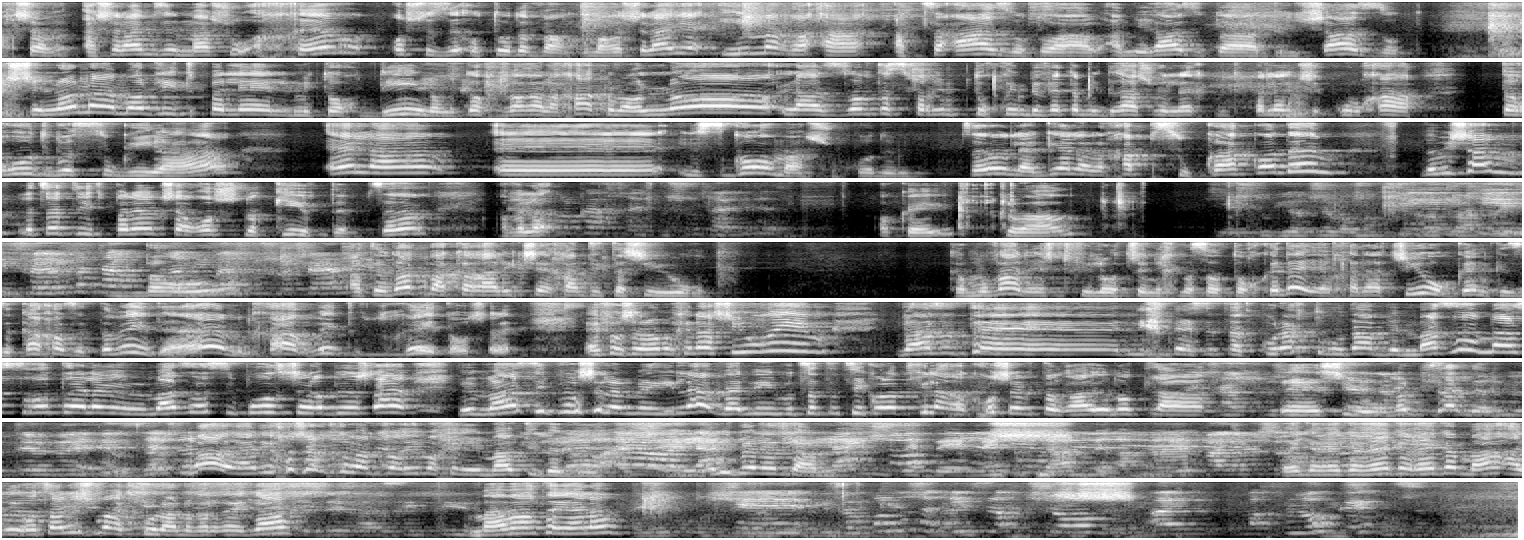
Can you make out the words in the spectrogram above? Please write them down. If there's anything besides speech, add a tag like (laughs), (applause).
עכשיו השאלה אם זה משהו אחר או שזה אותו דבר כלומר השאלה היא האם ההצעה הזאת או האמירה הזאת או הדרישה הזאת שלא לעמוד להתפלל מתוך דין או מתוך דבר הלכה כלומר לא לעזוב את הספרים פתוחים בבית המדרש וללכת להתפלל כשכולך טרוד בסוגיה אלא אה, לסגור משהו קודם בסדר? להגיע להלכה פסוקה קודם, ומשם לצאת להתפלל כשהראש נקי יותר, בסדר? אבל... זה לא כל כך פשוט להגיד את זה. אוקיי, כלומר? כי יש סוגיות שלא מפחידות להפריד. כי לפעמים אתה ברור. את יודעת מה קרה לי כשהכנתי את השיעור. כמובן יש תפילות שנכנסות תוך כדי הכנת שיעור כן כי זה ככה זה תמיד אה, מנחה ערבית שחרית או איפה שלא מכינה שיעורים ואז את אה, נכנסת ואת כולך טרודה במה זה המעשרות האלה ומה זה הסיפור הזה של רבי יושע ומה הסיפור של המעילה ואני מוצאת את עצמי כל התפילה רק חושבת על רעיונות לשיעור אבל בסדר. לא אני חושבת גם על דברים אחרים אל תדאגו אני בן אדם. רגע רגע רגע רגע מה? אני רוצה לשמוע את כולנו אבל רגע. מה אמרת יאללה? בכל זאת עדיף לחשוב על מחלוקת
